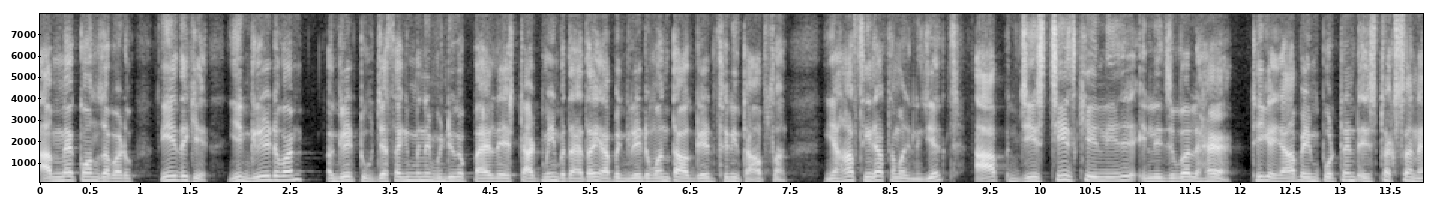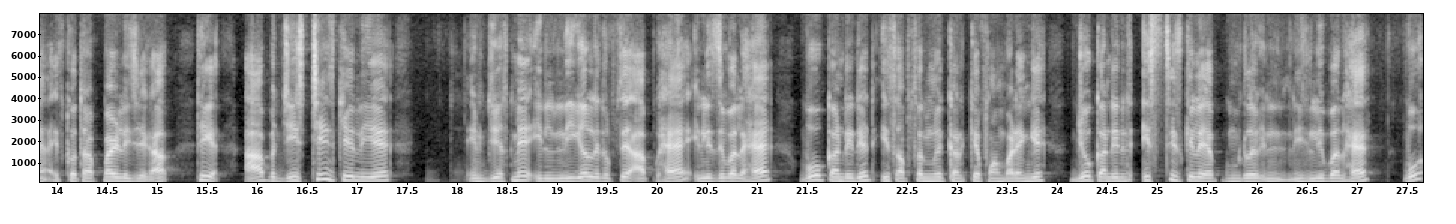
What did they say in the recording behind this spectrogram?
अब मैं कौन सा पढ़ूँ? तो ये देखिए, ये ग्रेड वन और ग्रेड टू जैसा कि मैंने वीडियो के पहले स्टार्ट में ही बताया था, यहाँ पे ग्रेड वन था और ग्रेड थ्री था ऑप्शन यहाँ सीधा समझ लीजिए, आप जिस चीज़ के लिए एलिजिबल है, ठीक है, यहाँ पे इंपॉर्टेंट इंस्ट्रक्शन है, इसको थोड़ा पढ़ लीजिएगा ठीक है? आप जिस चीज़ के लिए जिसमें लीगल रूप से आप है एलिजिबल है, वो कैंडिडेट इस ऑप्शन में करके फॉर्म भरेंगे। जो कैंडिडेट इस चीज़ के लिए मतलब एलिजिबल है, वो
